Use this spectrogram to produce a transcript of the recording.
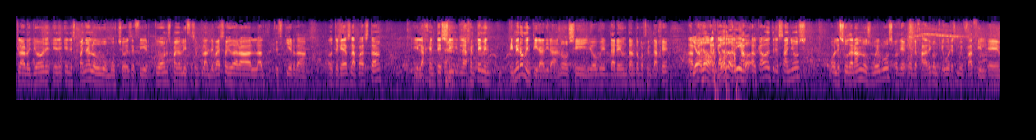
Claro, yo en, España lo dudo mucho. Es decir, tú a un español le dices en plan de vas a ayudar a la izquierda o te quedas la pasta y la gente sí, la gente men- primero mentirá, dirá, no, sí, yo daré un tanto porcentaje. Al Yo cabo, no, al cabo- yo lo al digo. cabo- al cabo de tres años o le sudarán los huevos o, de- o dejará de contribuir. Es muy fácil. Em,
